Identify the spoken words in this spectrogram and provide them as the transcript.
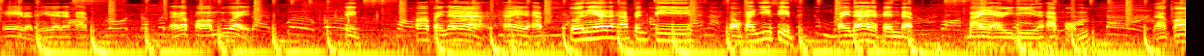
เท่แบบนี้เลยนะครับ แล้วก็พร้อมด้วยติดข้อไฟหน้าให้นะครับ ตัวนี้นะครับเป็นปี 2020 ไฟหน้าจะเป็นแบบ ใบ LED นะครับผม แล้วก็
